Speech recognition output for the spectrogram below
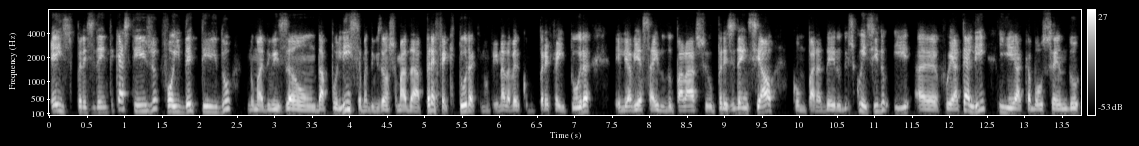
ex-presidente Castillo foi detido numa divisão da polícia, uma divisão chamada prefeitura, que não tem nada a ver com prefeitura. Ele havia saído do palácio presidencial com um paradeiro desconhecido e uh, foi até ali e acabou sendo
